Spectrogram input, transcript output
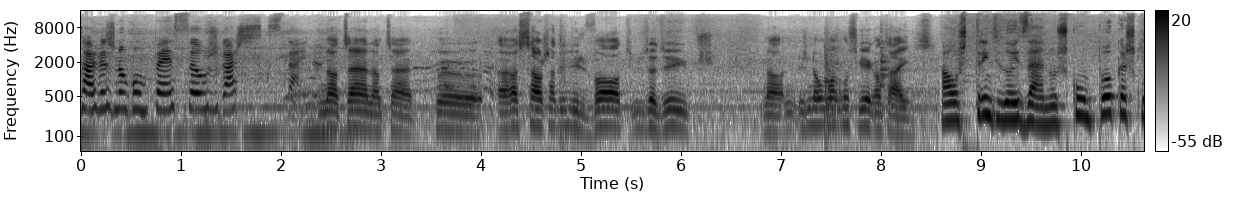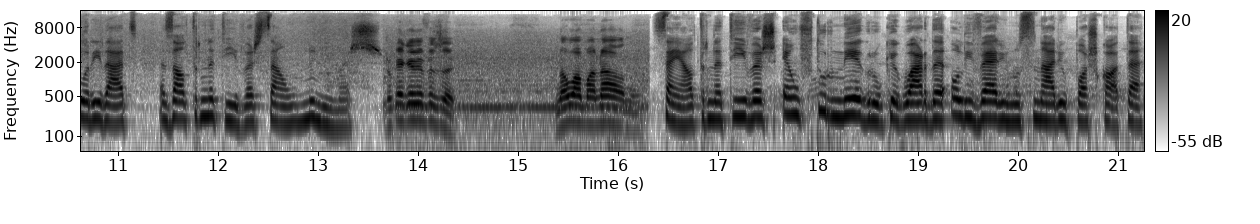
às vezes não compensa os gastos tem, não é? Não tem, não tem. Porque a ração já tem de volta, os adubos. Não, eles não vão conseguir aguentar isso. Aos 32 anos, com pouca escolaridade, as alternativas são nenhumas. O que é que eu ia fazer? Não há mais nada. Sem alternativas, é um futuro negro que aguarda Olivério no cenário pós-cota.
